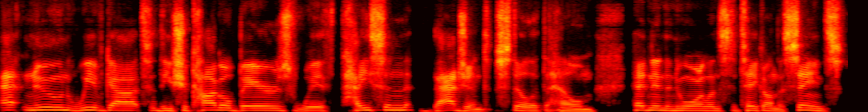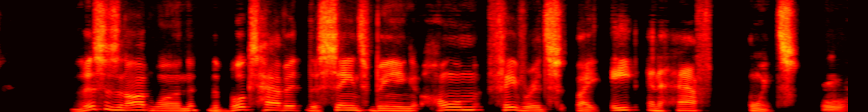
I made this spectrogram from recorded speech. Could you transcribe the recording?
at noon, we've got the Chicago Bears with Tyson Bagent still at the helm, heading into New Orleans to take on the Saints. This is an odd one. The books have it the Saints being home favorites by eight and a half points. Ooh.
